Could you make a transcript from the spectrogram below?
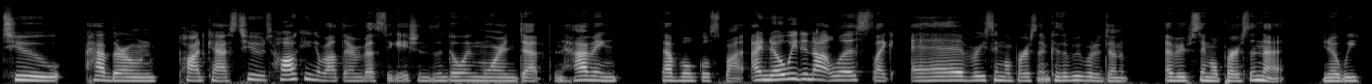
to have their own podcast too, talking about their investigations and going more in depth and having that vocal spot. I know we did not list like every single person because if we would have done every single person that you know we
